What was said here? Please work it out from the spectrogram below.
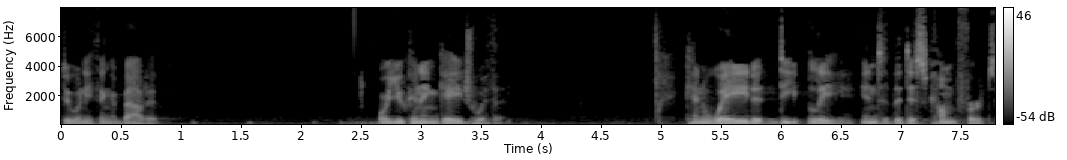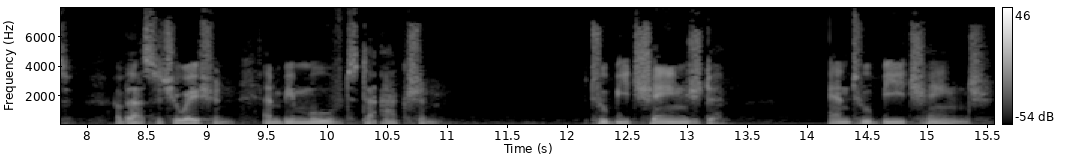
do anything about it. Or you can engage with it, can wade deeply into the discomfort of that situation and be moved to action, to be changed, and to be change.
